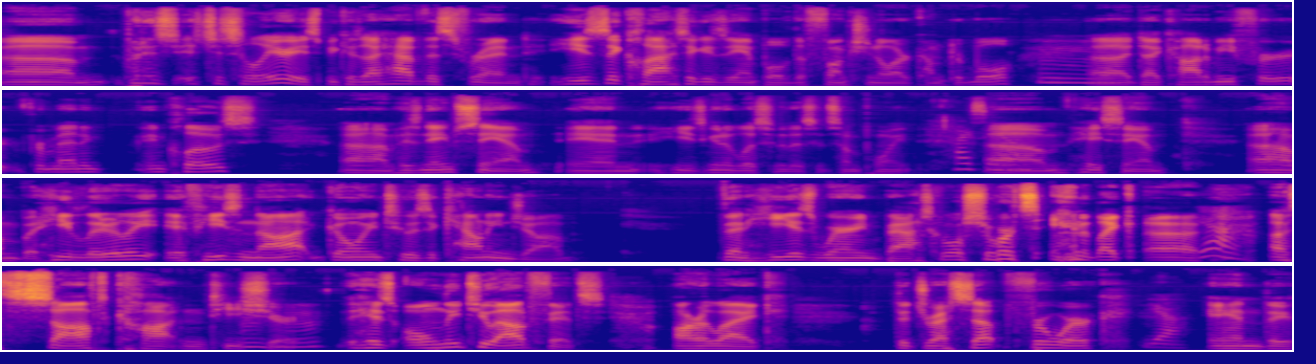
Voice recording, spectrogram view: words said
you. Um, but it's, it's just hilarious because I have this friend. He's the classic example of the functional or comfortable Mm. uh, dichotomy for, for men in, in clothes. Um, his name's Sam, and he's going to listen to this at some point. Hi Sam. Um, hey, Sam. Um, but he literally, if he's not going to his accounting job, then he is wearing basketball shorts and like a, yeah. a soft cotton t-shirt. Mm-hmm. His only two outfits are like the dress up for work Yeah. and the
